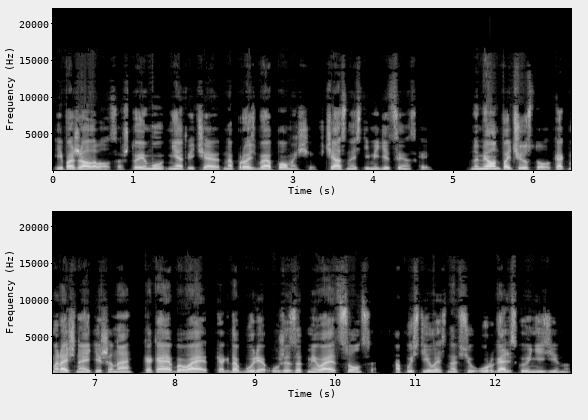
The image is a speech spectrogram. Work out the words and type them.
и пожаловался, что ему не отвечают на просьбы о помощи, в частности медицинской. Но Мион почувствовал, как мрачная тишина, какая бывает, когда буря уже затмевает солнце, опустилась на всю Ургальскую низину.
